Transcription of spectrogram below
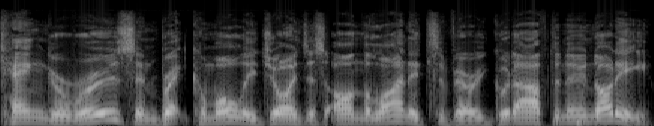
Kangaroos, and Brett Kimmorley joins us on the line. It's a very good afternoon, Noddy.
